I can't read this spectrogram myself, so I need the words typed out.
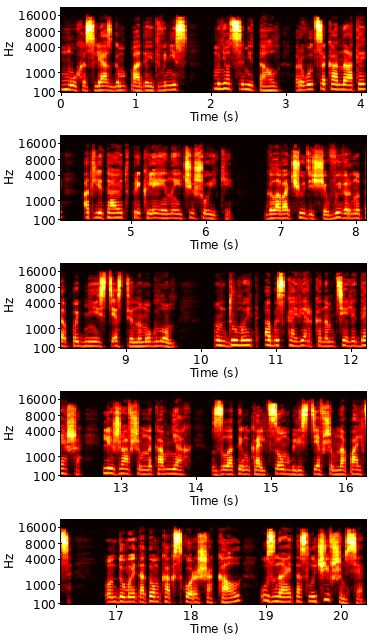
Муха с лязгом падает вниз, мнется металл, рвутся канаты, отлетают приклеенные чешуйки. Голова чудища вывернута под неестественным углом. Он думает об исковерканном теле Дэша, лежавшем на камнях, с золотым кольцом, блестевшим на пальце. Он думает о том, как скоро шакал узнает о случившемся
